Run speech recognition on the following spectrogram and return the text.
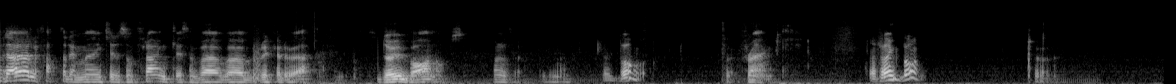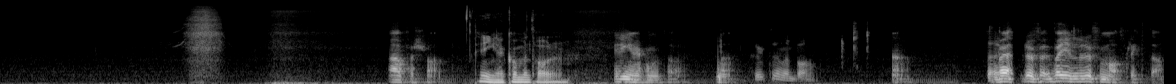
där har jag aldrig fattat det med en kille som Frank. Liksom. Vad, vad brukar du äta? Du har ju barn också. Har du inte det? Barn? Fr- Frank. Har Frank barn? tror jag. Han försvann. Inga kommentarer. Inga kommentarer. Nej. Sjukt har barn. Ja. Nej. Vad, äter du för, vad gillar du för mat, Fliktan?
